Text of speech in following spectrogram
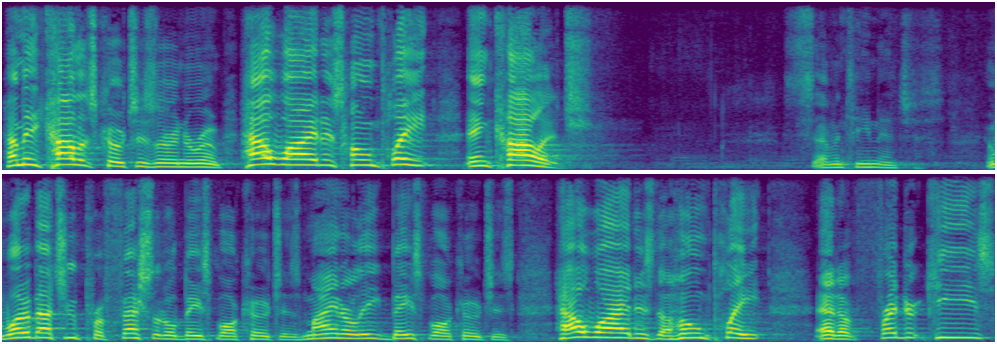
How many college coaches are in the room? How wide is home plate in college? 17 inches. And what about you professional baseball coaches, minor league baseball coaches? How wide is the home plate at a Frederick Keys,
